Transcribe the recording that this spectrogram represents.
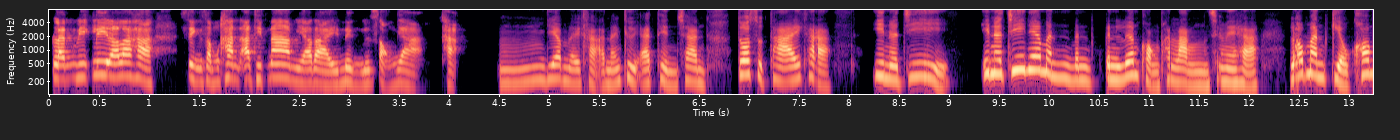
แพลนวีคลี่แล้วล่ะค่ะ สิ่งสำคัญอาทิตย์หน้ามีอะไรหนึ่งหรือสองอย่างค่ะ อืมเยี่ยมเลยค่ะ อันนั้นคือ attention ตัวสุดท้ายค่ะ energy energy เนี่ยมันมันเป็นเรื่องของพลังใช่ไหมคะ แล้วมันเกี่ยวข้อง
